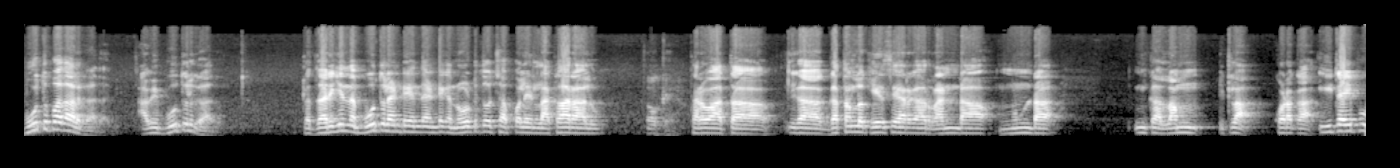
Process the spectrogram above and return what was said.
బూతు పదాలు కాదు అవి. అవి బూతులు కాదు. ఇట్లా జరిగింది బూతులు అంటే ఏంటంటే ఇక నోటితో చెప్పలేని లకారాలు. ఓకే. తర్వాత ఇక గతంలో కేసీఆర్ గారు రండ ముండ ఇంకా లం ఇట్లా కొడక ఈ టైపు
